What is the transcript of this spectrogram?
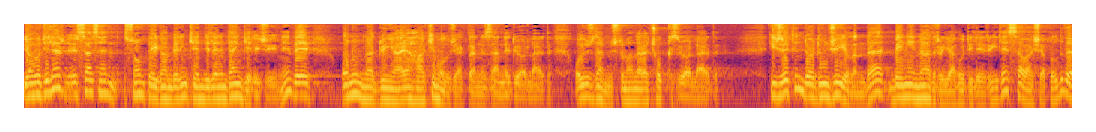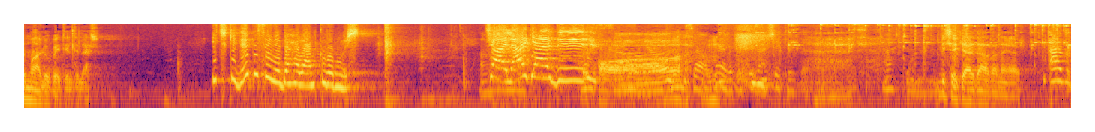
Yahudiler esasen son peygamberin kendilerinden geleceğini ve onunla dünyaya hakim olacaklarını zannediyorlardı. O yüzden Müslümanlara çok kızıyorlardı. Hicretin dördüncü yılında Beni Nadr Yahudileriyle savaş yapıldı ve mağlup edildiler. İçki de bu senede haram kılınmış. Çaylar geldi. Sağ ol. Ver bakayım şeker. Ah canım. Bir şeker daha bana yavrum. Al baba.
